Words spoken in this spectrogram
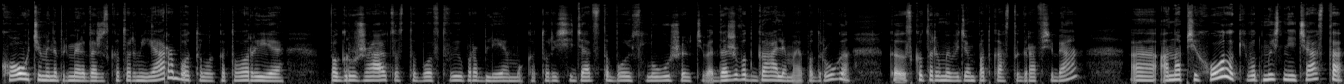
коучами, например, даже с которыми я работала, которые погружаются с тобой в твою проблему, которые сидят с тобой, слушают тебя. Даже вот Галя, моя подруга, с которой мы ведем подкаст «Игра в себя», э, она психолог, и вот мы с ней часто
